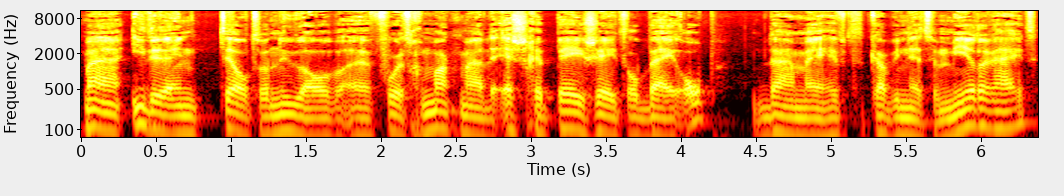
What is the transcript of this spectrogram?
Maar iedereen telt er nu al voor het gemak maar de SGP-zetel bij op. Daarmee heeft het kabinet een meerderheid.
